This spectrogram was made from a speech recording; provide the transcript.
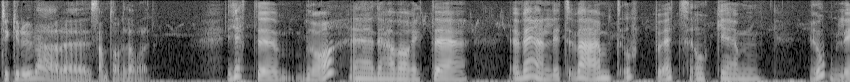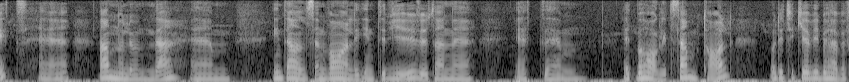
tycker du det här eh, samtalet har varit? Jättebra. Eh, det har varit vänligt, varmt, öppet och roligt. Annorlunda. Inte alls en vanlig intervju utan ett, ett behagligt samtal. Och det tycker jag vi behöver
